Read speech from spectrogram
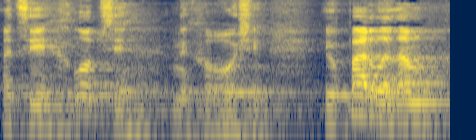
оці хлопці нехороші і вперли нам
